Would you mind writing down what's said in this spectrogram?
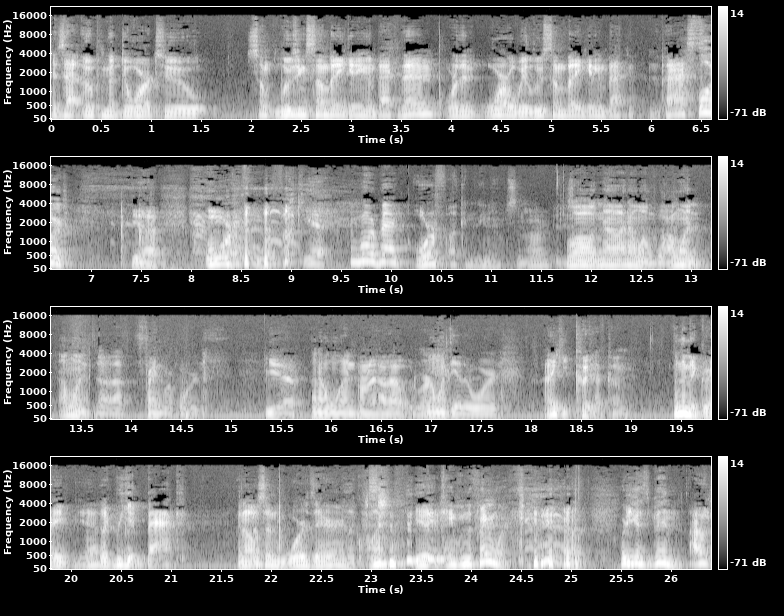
does that open the door to some losing somebody and getting them back then, or then, or will we lose somebody and getting them back in the past? Ford. Yeah. Or, or fuck yeah. More back. Or fucking you know Sonar. Well, no, I don't want. I want. I want uh, framework ward. Yeah. I don't want. I don't know how that would work. I don't want the other ward. I think he could have come. Wouldn't that be great? Yeah. Like we get back, and all of a sudden Ward's there, and like what? yeah, it came from the framework. Where you guys been? I,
